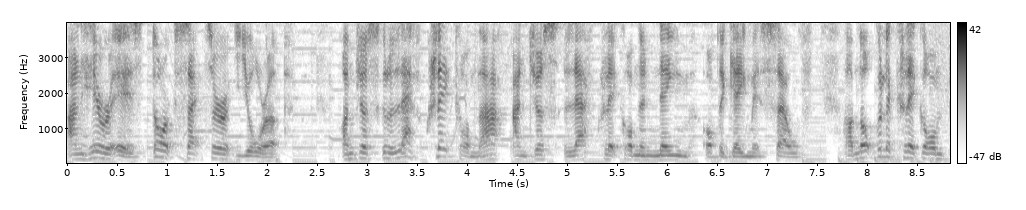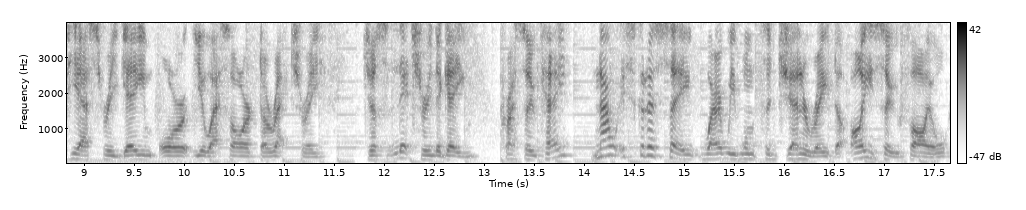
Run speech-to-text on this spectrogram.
and here it is, Dark Sector Europe. I'm just going to left click on that and just left click on the name of the game itself. I'm not going to click on PS3 game or USR directory, just literally the game. Press OK. Now it's going to say where we want to generate the ISO file.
